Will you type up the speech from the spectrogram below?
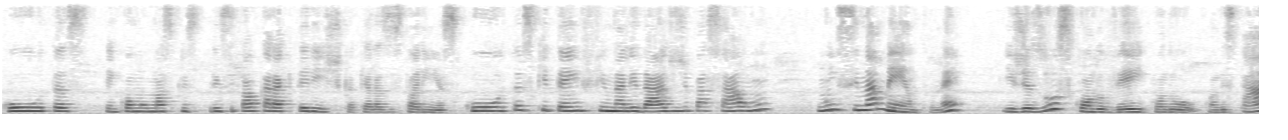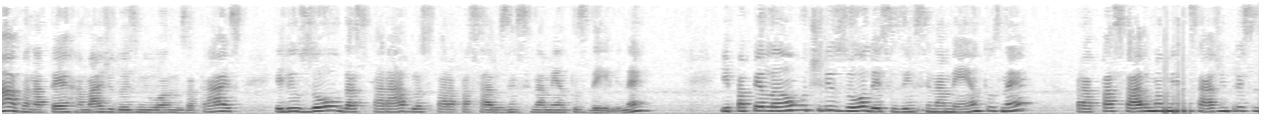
curtas, tem como uma principal característica aquelas historinhas curtas que têm finalidade de passar um, um ensinamento, né? E Jesus, quando veio, quando, quando estava na Terra mais de dois mil anos atrás, ele usou das parábolas para passar os ensinamentos dele, né? E Papelão utilizou desses ensinamentos, né, para passar uma mensagem para esses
